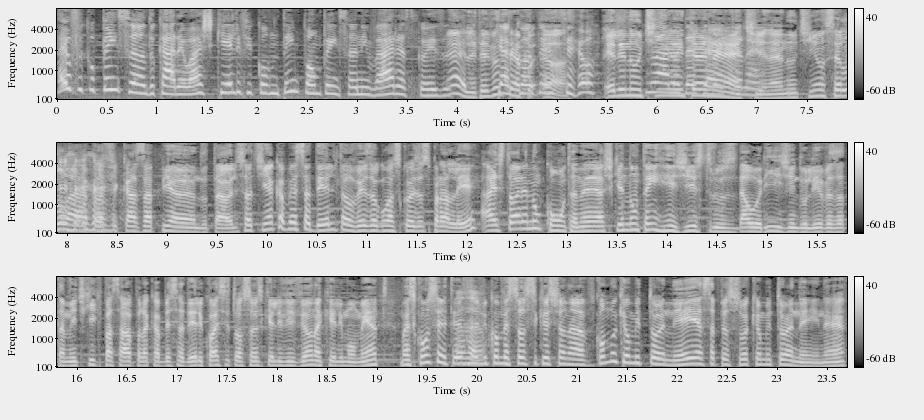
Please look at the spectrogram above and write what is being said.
Aí eu fico pensando, cara, eu acho que ele ficou um tempão pensando em várias coisas. É, ele teve um que tempo. aconteceu ó, ele não lá tinha no internet, deserto, né? né? Não tinha um celular pra ficar zapeando e tal. Ele só tinha a cabeça dele, talvez algumas coisas pra ler. A história não conta, né? Acho que não tem registros da origem do livro exatamente o que, que passava pela cabeça dele, quais situações que ele viveu naquele momento. Mas com certeza Uhum. ele começou a se questionar como que eu me tornei essa pessoa que eu me tornei, né?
